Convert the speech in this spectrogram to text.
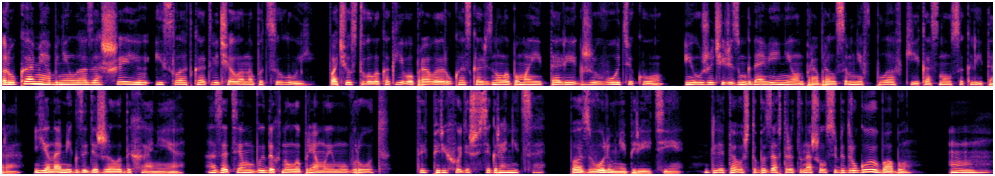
Руками обняла за шею и сладко отвечала на поцелуй. Почувствовала, как его правая рука скользнула по моей талии к животику, и уже через мгновение он пробрался мне в плавки и коснулся клитора. Я на миг задержала дыхание, а затем выдохнула прямо ему в рот. «Ты переходишь все границы. Позволь мне перейти». Для того, чтобы завтра ты нашел себе другую бабу? Ммм.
